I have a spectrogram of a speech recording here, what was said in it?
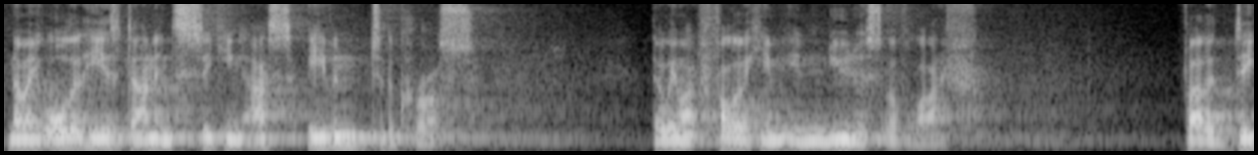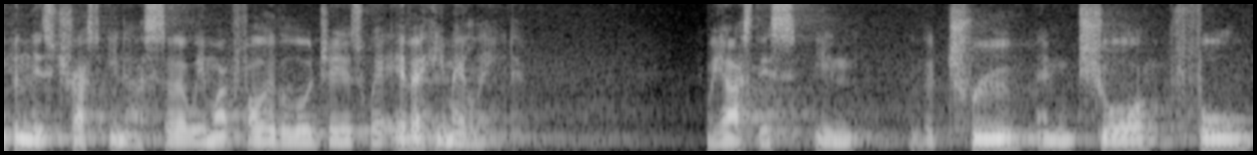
knowing all that He has done in seeking us even to the cross, that we might follow Him in newness of life. Father, deepen this trust in us so that we might follow the Lord Jesus wherever He may lead. We ask this in the true and sure, full,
